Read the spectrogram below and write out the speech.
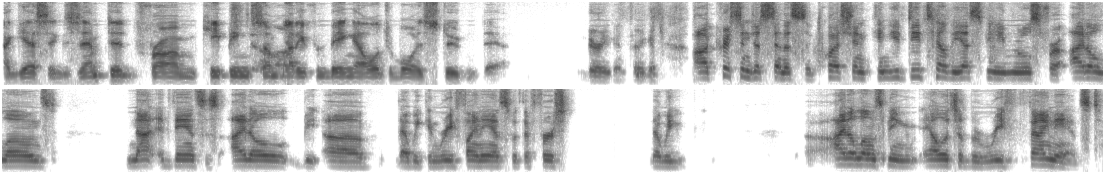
I guess, exempted from keeping Still somebody from being eligible is student debt. Very good, very good. Uh, Kristen just sent us a question. Can you detail the SBA rules for EIDL loans, not advances, EIDL be, uh, that we can refinance with the first, that we, uh, EIDL loans being eligible to be refinanced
